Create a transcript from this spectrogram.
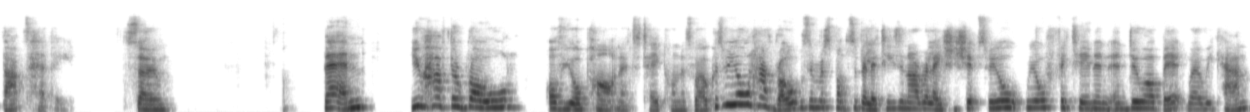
that's heavy. So then you have the role of your partner to take on as well because we all have roles and responsibilities in our relationships. We all we all fit in and, and do our bit where we can.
